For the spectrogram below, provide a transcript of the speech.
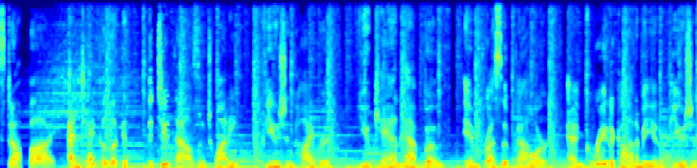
Stop by and take a look at the 2020 Fusion Hybrid. You can have both impressive power and great economy in a Fusion.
